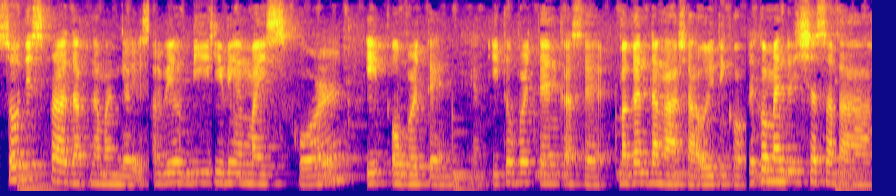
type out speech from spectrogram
So this product naman guys, I will be giving my score 8 over 10. Yan, 8 over 10 kasi maganda nga siya. Ulitin ko, recommended siya sa, sa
